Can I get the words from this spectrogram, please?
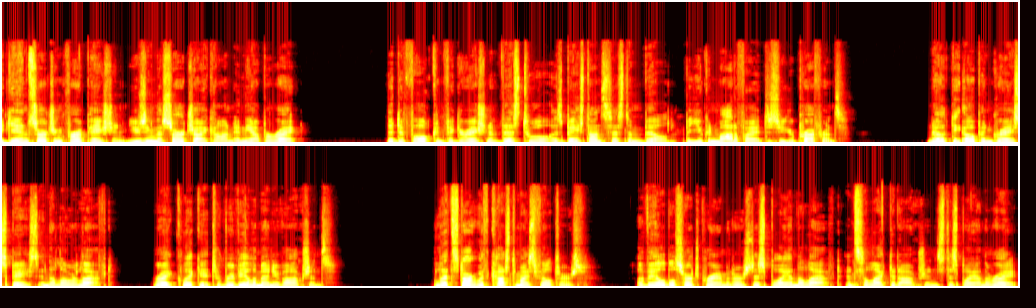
Begin searching for a patient using the search icon in the upper right. The default configuration of this tool is based on system build, but you can modify it to suit your preference. Note the open gray space in the lower left. Right-click it to reveal a menu of options. Let's start with Customize Filters. Available search parameters display on the left and selected options display on the right.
